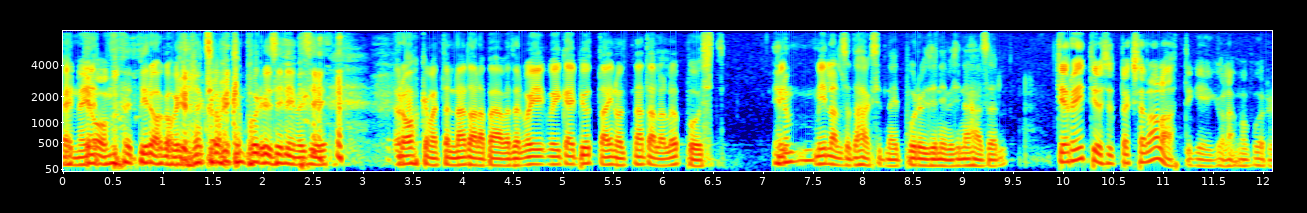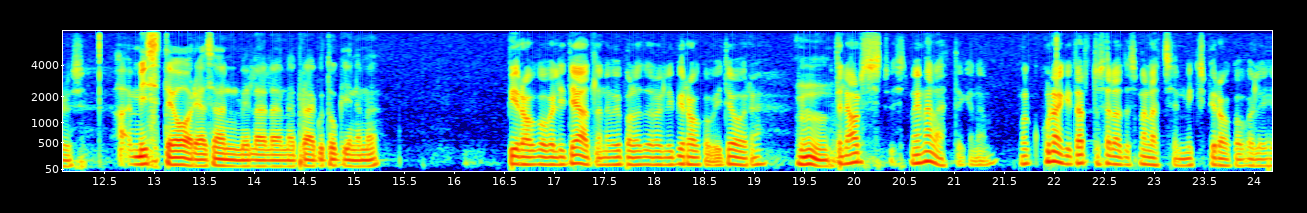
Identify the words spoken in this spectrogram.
minna jooma. et Pirogovil oleks rohkem purjus inimesi rohkematel nädalapäevadel või, või käib jutt ainult nädala lõpust? No, millal sa tahaksid neid purjus inimesi näha seal? teoreetiliselt peaks seal alati keegi olema purjus mis teooria see on, millele me praegu tugineme? Pirogov oli teadlane, võib-olla tal oli Pirogovi teooria mm.. ta oli arst vist, ma ei mäletagi enam. ma kunagi Tartus elades mäletasin, miks Pirogov oli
